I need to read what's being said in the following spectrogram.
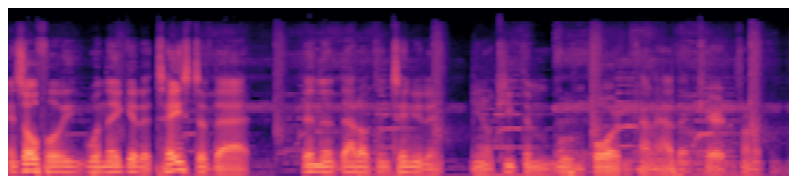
and so hopefully when they get a taste of that, then the, that'll continue to you know keep them moving forward and kind of have that carrot in front of them.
